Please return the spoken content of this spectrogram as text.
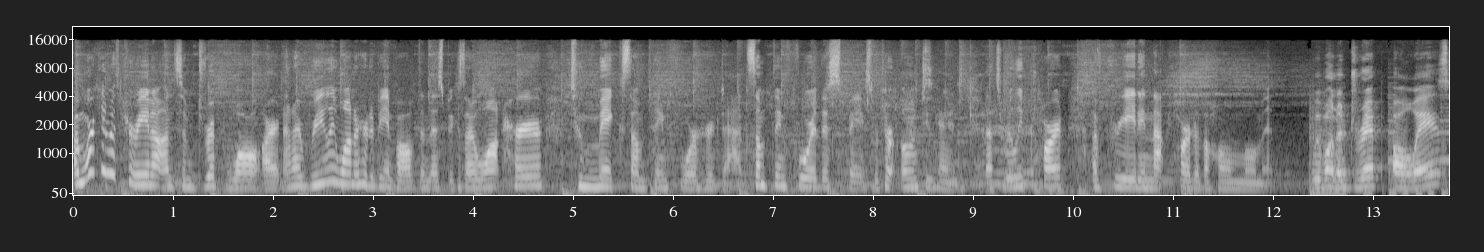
I'm working with Karina on some drip wall art, and I really wanted her to be involved in this because I want her to make something for her dad, something for this space with her own two hands. That's really part of creating that part of the home moment. We want to drip always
